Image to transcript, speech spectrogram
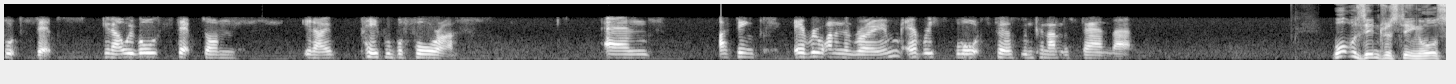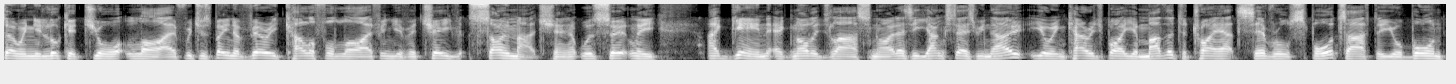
footsteps. You know, we've all stepped on, you know, people before us. And I think everyone in the room, every sports person can understand that. What was interesting also when you look at your life, which has been a very colourful life and you've achieved so much, and it was certainly again acknowledged last night. As a youngster, as we know, you were encouraged by your mother to try out several sports after you were born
